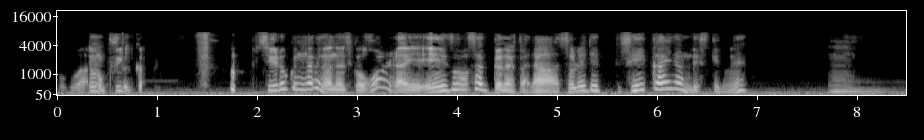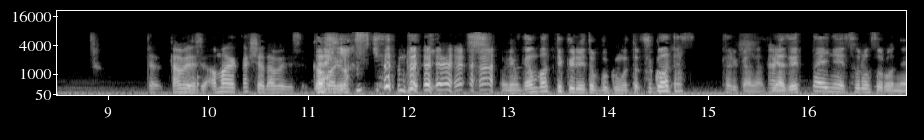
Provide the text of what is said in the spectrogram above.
僕は。でも 収録の中の話ですか本来映像作家だから、それで正解なんですけどね。うん。だダメですよ。甘やかしちゃダメですよ。頑張ります。でも頑張ってくれると僕もと、そこは助かるかな。いや、絶対ね、そろそろね、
